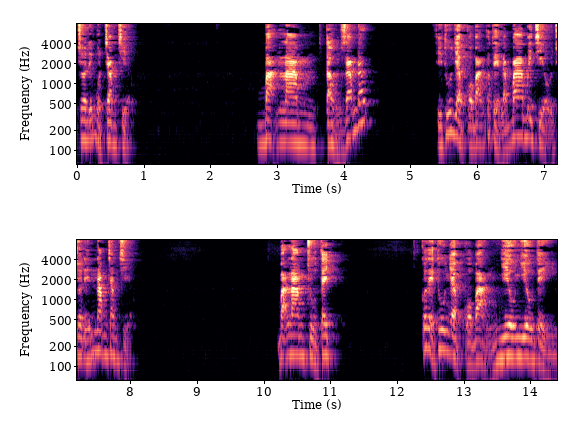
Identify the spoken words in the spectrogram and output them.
cho đến 100 triệu. Bạn làm tổng giám đốc thì thu nhập của bạn có thể là 30 triệu cho đến 500 triệu. Bạn làm chủ tịch có thể thu nhập của bạn nhiều nhiều tỷ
